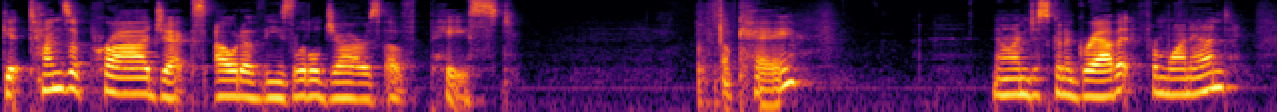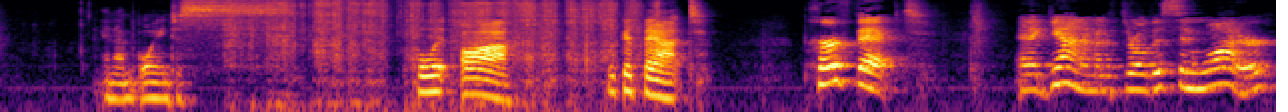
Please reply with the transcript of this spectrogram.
get tons of projects out of these little jars of paste. Okay. Now I'm just going to grab it from one end and I'm going to pull it off. Look at that. Perfect. And again, I'm going to throw this in water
